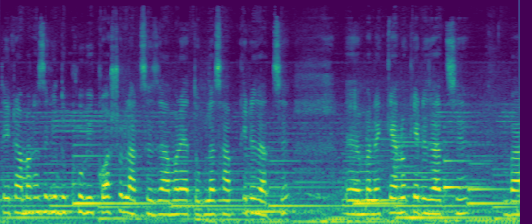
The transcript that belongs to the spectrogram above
তো এটা আমার কাছে কিন্তু খুবই কষ্ট লাগছে যে আমার এতগুলো সাপ কেটে যাচ্ছে। মানে কেন কেটে যাচ্ছে? বা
